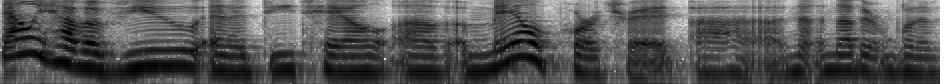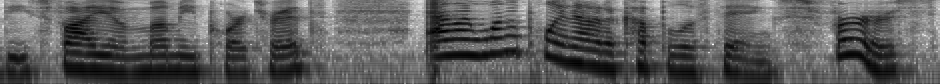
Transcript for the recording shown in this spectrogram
Now we have a view and a detail of a male portrait, uh, another one of these Fayum mummy portraits, and I want to point out a couple of things. First,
